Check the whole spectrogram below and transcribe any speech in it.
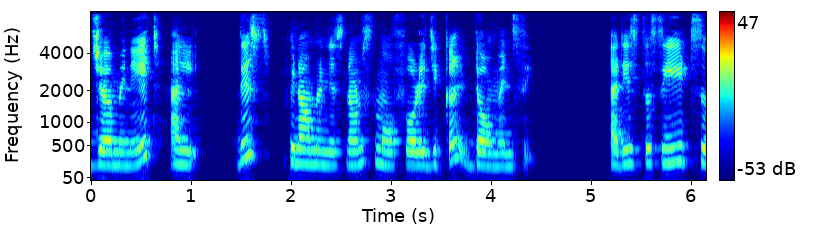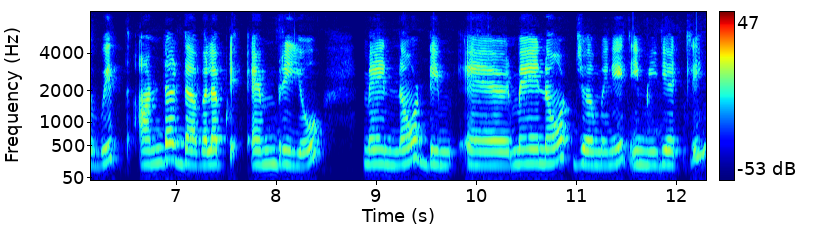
germinate and this phenomenon is known as morphological dormancy. That is the seeds with underdeveloped embryo may not, uh, may not germinate immediately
